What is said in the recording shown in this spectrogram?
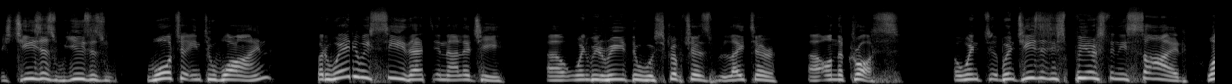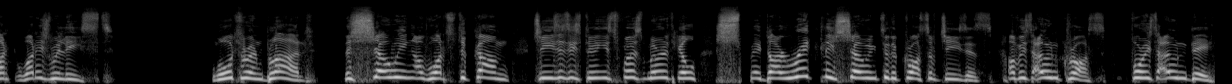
is Jesus uses water into wine. But where do we see that analogy uh, when we read the scriptures later uh, on the cross? When, when Jesus is pierced in his side, what, what is released? Water and blood the showing of what's to come. Jesus is doing his first miracle directly showing to the cross of Jesus, of his own cross, for his own death.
